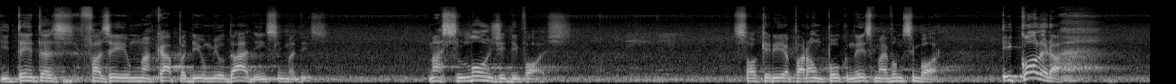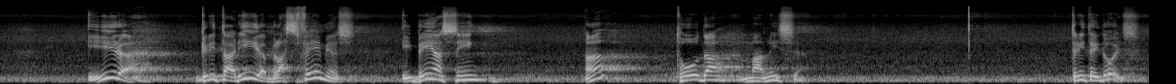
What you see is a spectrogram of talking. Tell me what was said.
e tentas fazer uma capa de humildade em cima disso. Mas longe de vós. Só queria parar um pouco nesse, mas vamos embora. E cólera, ira, gritaria, blasfêmias, e bem assim, hã? toda malícia. 32.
